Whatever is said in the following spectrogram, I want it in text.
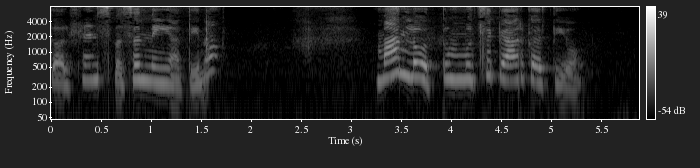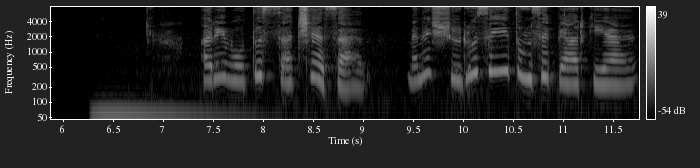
गर्लफ्रेंड्स पसंद नहीं आती ना? मान लो, तुम मुझसे प्यार करती हो। अरे, वो तो सच है सैल मैंने शुरू से ही तुमसे प्यार किया है,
